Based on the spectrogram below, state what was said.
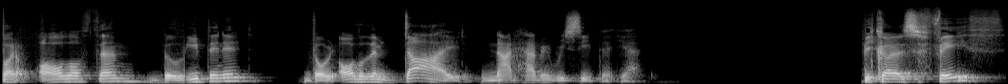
But all of them believed in it, though all of them died not having received it yet. Because faith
